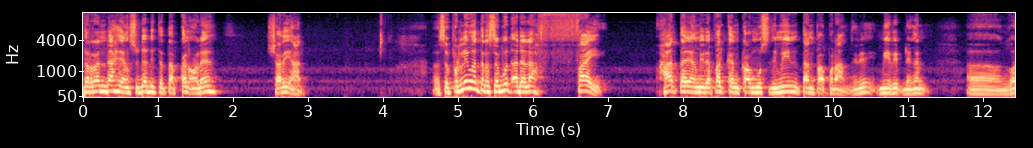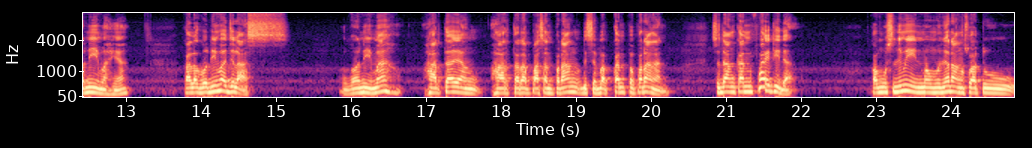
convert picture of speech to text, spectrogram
terendah yang sudah ditetapkan oleh syariat uh, seperlima tersebut adalah fai harta yang didapatkan kaum muslimin tanpa perang ini mirip dengan uh, ghanimah ya. Kalau ghanimah jelas. Ghanimah harta yang harta rampasan perang disebabkan peperangan. Sedangkan fai tidak. Kaum muslimin mau menyerang suatu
